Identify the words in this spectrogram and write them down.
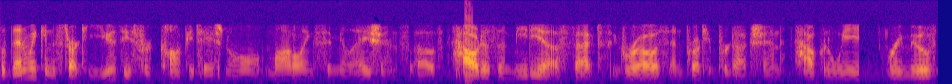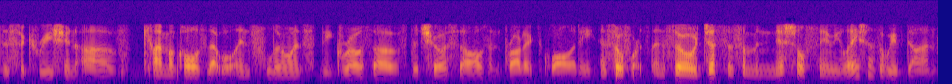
So then we can start to use these for computational modeling simulations of how does the media affect growth and protein production? How can we remove the secretion of chemicals that will influence the growth of the CHO cells and product quality, and so forth. And so, just as some initial simulations that we've done,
